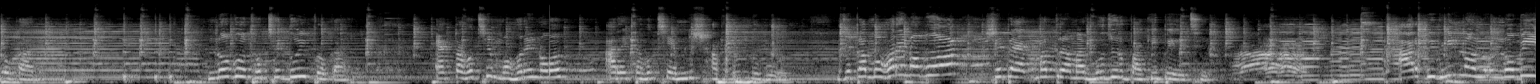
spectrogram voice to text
প্রকার? নবুয়ত হচ্ছে দুই প্রকার। একটা হচ্ছে মহরে নবত আর একটা হচ্ছে এমনি সাধারণ নবুয়ত। যেটা মহরে নবুয়ত সেটা একমাত্র আমার হুজুর পাখি পেয়েছে। আর বিভিন্ন নবী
